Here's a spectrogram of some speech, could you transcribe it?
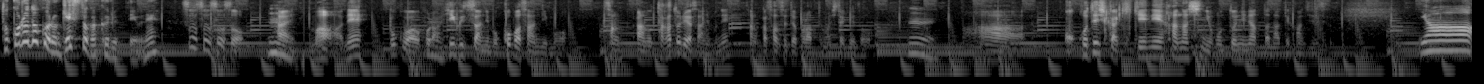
ところどころゲストが来るっていうね。そうそうそうそう、うん。はい。まあね僕はほら、うん。樋口さんにもコバさんにもさんあの高取屋さんにもね参加させてもらってましたけど。うん。まあここでしか聞けねえ話に本当になったなって感じですよ。いやー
